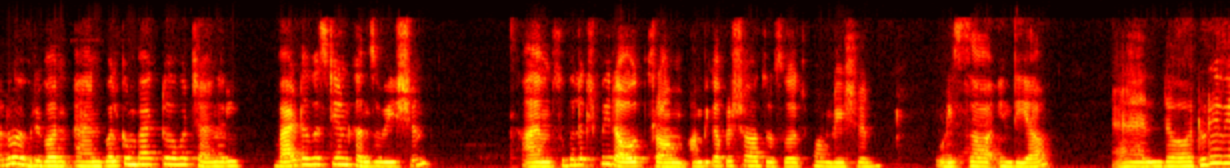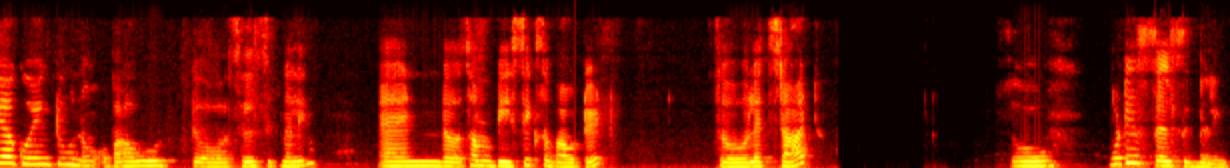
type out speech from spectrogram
Hello everyone and welcome back to our channel Biodiversity and Conservation. I am Subhalakshmi Raut from Ambika Prasad Research Foundation, Odisha, India. And uh, today we are going to know about uh, cell signaling and uh, some basics about it. So let's start. So what is cell signaling?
